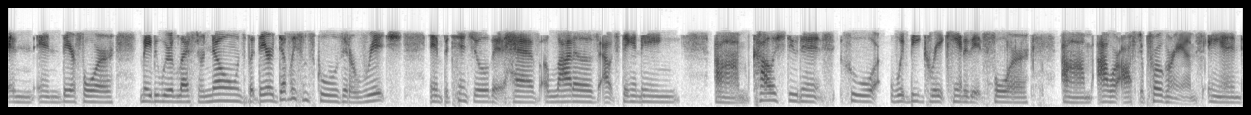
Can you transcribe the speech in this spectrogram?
and and therefore maybe we're lesser known. But there are definitely some schools that are rich in potential that have a lot of outstanding um, college students who would be great candidates for um, our officer programs. And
